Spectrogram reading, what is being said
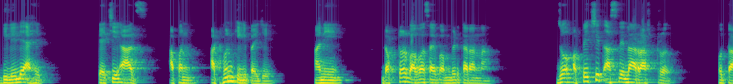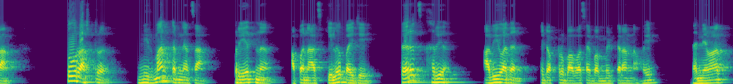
दिलेले आहेत त्याची आज आपण आठवण केली पाहिजे. आणि डॉक्टर बाबासाहेब आंबेडकरांना जो अपेक्षित असलेला राष्ट्र होता तो राष्ट्र निर्माण करण्याचा प्रयत्न आपण आज केलं पाहिजे. तरच खरं अभिवादन हे डॉक्टर बाबासाहेब आंबेडकरांना होईल. धन्यवाद.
